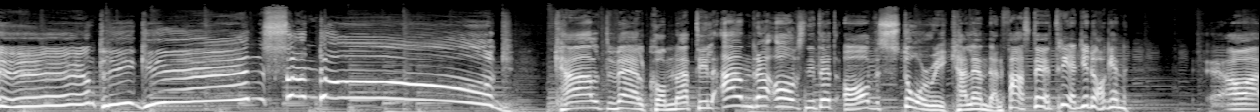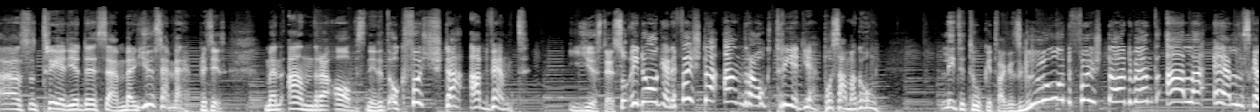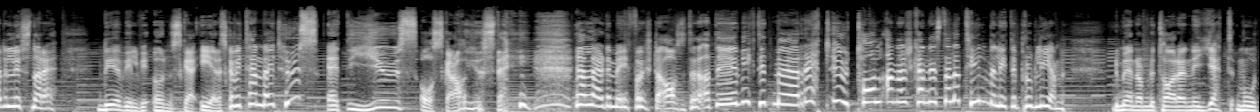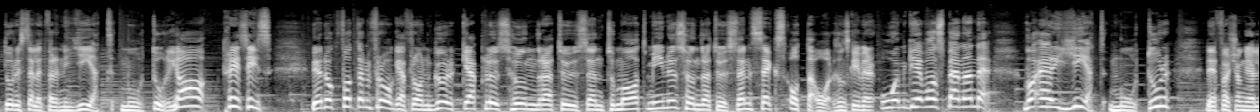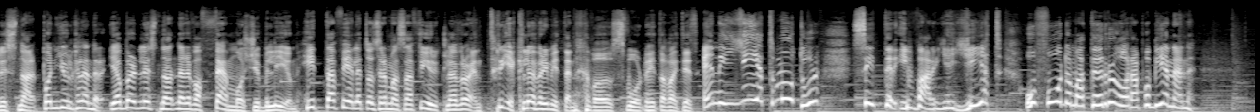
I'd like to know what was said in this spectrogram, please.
Äntligen söndag! Kallt välkomna till andra avsnittet av Storykalendern, fast det är tredje dagen. Ja, alltså tredje december. December, precis. Men andra avsnittet och första advent. Just det, så idag är det första, andra och tredje på samma gång. Lite tokigt faktiskt. Glad första advent alla älskade lyssnare! Det vill vi önska er. Ska vi tända ett hus? Ett ljus, Oskar. Ja, just det. Jag lärde mig i första avsnittet att det är viktigt med rätt uttal, annars kan det ställa till med lite problem. Du menar om du tar en jetmotor istället för en getmotor? Ja, precis. Vi har dock fått en fråga från Gurka plus 100 000 tomat minus 100 000 6-8 år som skriver OMG vad spännande! Vad är getmotor? Det är första gången jag lyssnar på en julkalender. Jag började lyssna när det var femårsjubileum. Hitta felet och så är det en massa fyrklöver och en treklöver i mitten. Det var svårt att hitta faktiskt. En getmotor sitter i varje get och får dem att röra på benen.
